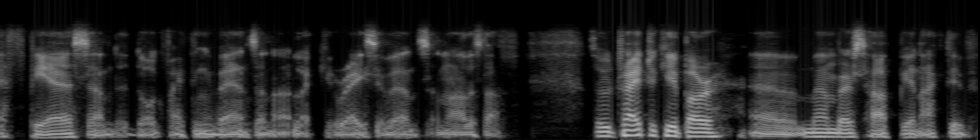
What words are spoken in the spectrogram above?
FPS and dogfighting events and uh, like race events and other stuff. So we try to keep our uh, members happy and active.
